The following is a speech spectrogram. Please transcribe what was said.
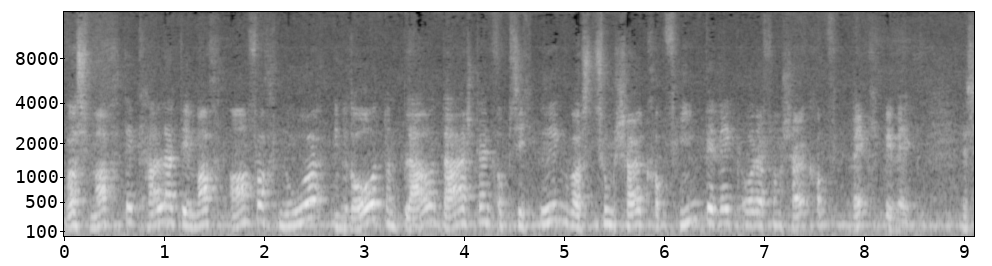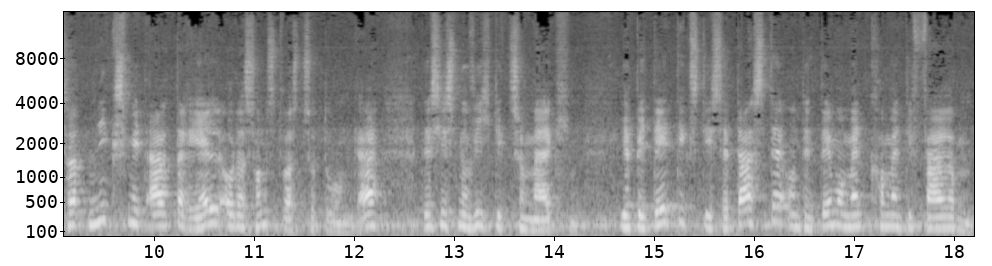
was macht die Color? Die macht einfach nur in Rot und Blau darstellen, ob sich irgendwas zum Schallkopf hinbewegt oder vom Schallkopf wegbewegt. Das hat nichts mit arteriell oder sonst was zu tun. Gell? Das ist nur wichtig zu merken. Ihr betätigt diese Taste und in dem Moment kommen die Farben.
